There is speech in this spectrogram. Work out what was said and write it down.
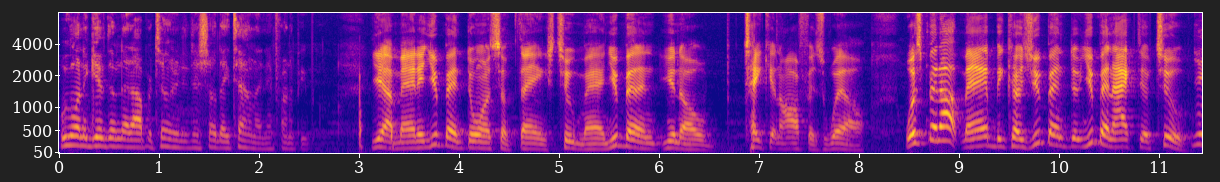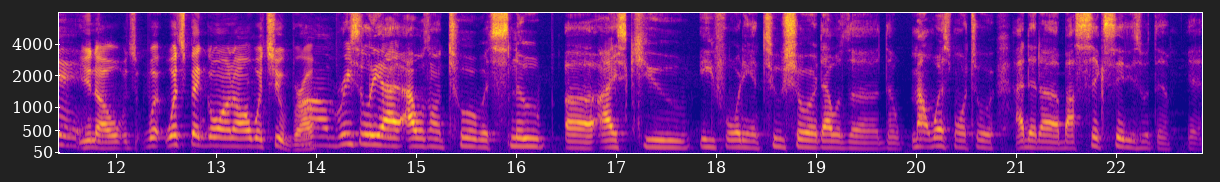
we want to give them that opportunity to show their talent in front of people. Yeah, man, and you've been doing some things too, man. You've been, you know, taking off as well. What's been up, man? Because you've been do- you've been active too. Yeah. You know, what, what's been going on with you, bro? Um, recently, I, I was on tour with Snoop, uh, Ice Cube, E40, and Too Short. That was the the Mount Westmore tour. I did uh, about six cities with them. Yeah.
